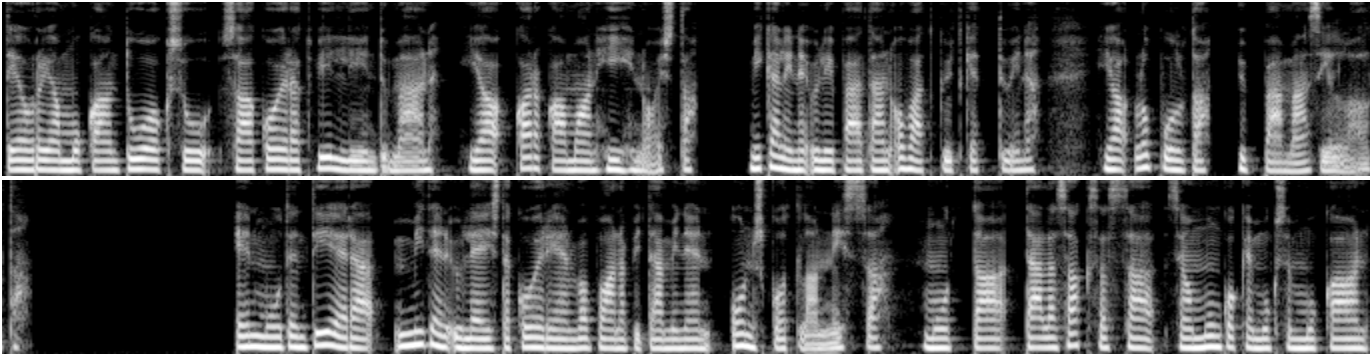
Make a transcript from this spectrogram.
Teorian mukaan tuoksu saa koirat villiintymään ja karkaamaan hihnoista, mikäli ne ylipäätään ovat kytkettyinä, ja lopulta hyppäämään sillalta. En muuten tiedä, miten yleistä koirien vapaana pitäminen on Skotlannissa, mutta täällä Saksassa se on mun kokemuksen mukaan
